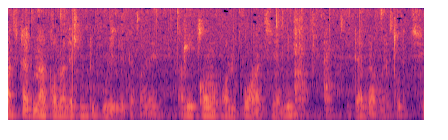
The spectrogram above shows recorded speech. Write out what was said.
আঁচটা না কমালে কিন্তু পুড়ে যেতে পারে। আমি কম অল্প আঁচে আমি এটা ব্যবহার করছি।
